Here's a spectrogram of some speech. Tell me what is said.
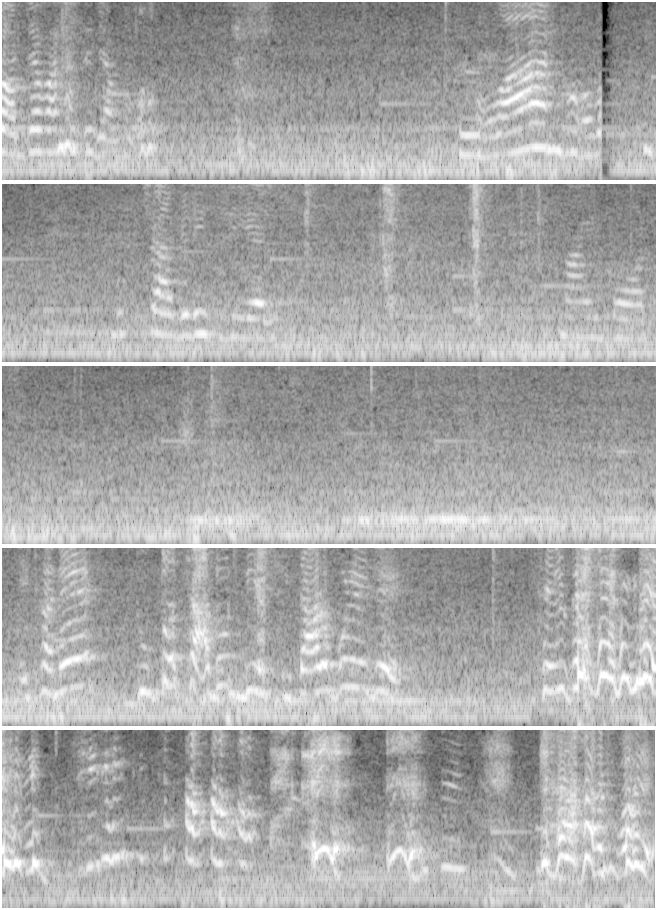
দরজা বানাতে যাব. এখানে দুটো চাদর দিয়েছি। তার উপরে যে সেলুটে মেরে দিচ্ছি। তারপরে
